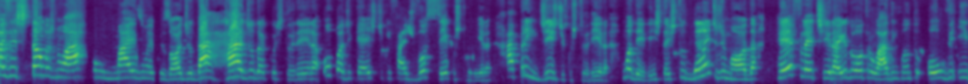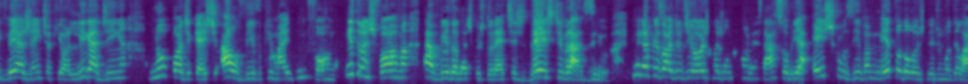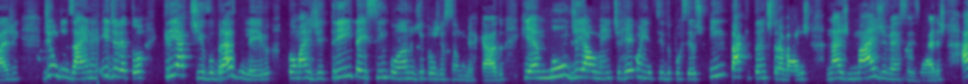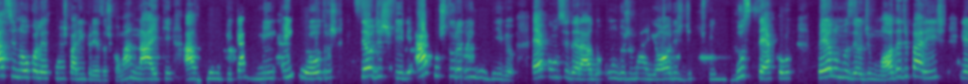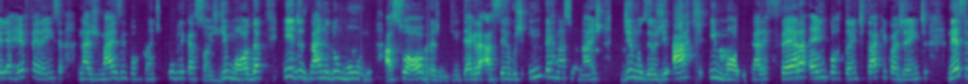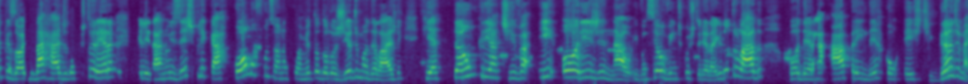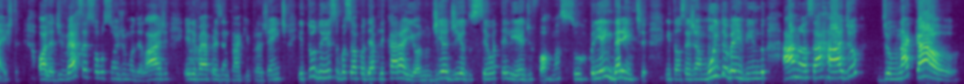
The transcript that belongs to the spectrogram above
Nós estamos no ar com mais um episódio da Rádio da Costureira, o podcast que faz você, costureira, aprendiz de costureira, modelista, estudante de moda, refletir aí do outro lado enquanto ouve e vê a gente aqui, ó, ligadinha no podcast ao vivo que mais informa e transforma a vida das costuretes deste Brasil. E no episódio de hoje nós vamos conversar sobre a exclusiva metodologia de modelagem de um designer e diretor criativo brasileiro com mais de 35 anos de projeção no mercado, que é mundialmente reconhecido por seus impactantes trabalhos nas mais diversas áreas. Assinou coleções para empresas como a Nike, a Zump, Carmin, entre outros, seu desfile A Costura do Invisível é considerado um dos maiores desfiles do século pelo Museu de Moda de Paris e ele é referência nas mais importantes publicações de moda e design do mundo. A sua obra, gente, integra acervos internacionais de museus de arte e moda. Cara é fera, é importante estar aqui com a gente nesse episódio da Rádio da Costureira. Ele irá nos explicar como funciona a sua metodologia de modelagem, que é tão criativa e original. E você, ouvinte costureira aí do outro lado, poderá aprender com este grande mestre. Olha, diversas soluções de modelagem ele vai apresentar aqui para gente e tudo isso você vai poder aplicar aí, ó, no dia a dia do seu ateliê de forma surpreendente. Então seja muito bem-vindo à nossa rádio Junacal.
